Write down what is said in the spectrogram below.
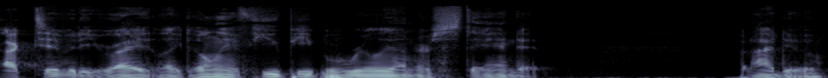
activity, right? Like only a few people really understand it, but I do.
